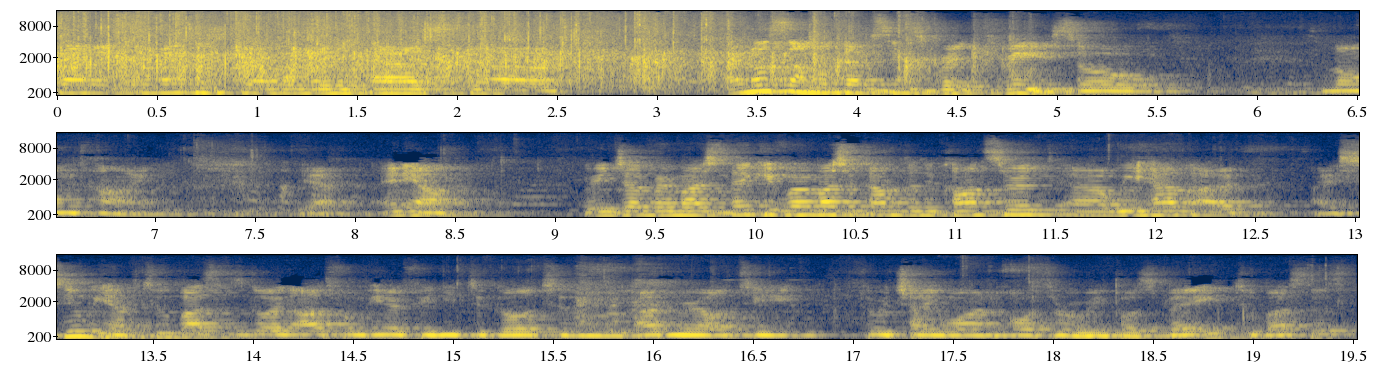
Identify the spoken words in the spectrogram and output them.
done a tremendous job over the past. Uh, I know some of them since grade three, so it's a long time. Yeah. Anyhow, enjoyed very much. Thank you very much for coming to the concert. Uh, we have, uh, I assume we have two buses going out from here if you need to go to Admiralty through Chaiwan or through Repulse Bay. Two buses,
